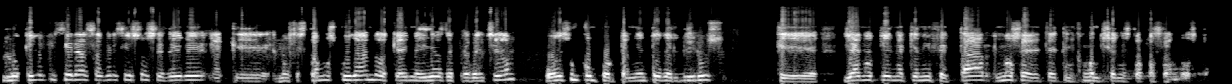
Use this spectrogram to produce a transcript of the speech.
Lo que yo quisiera saber si eso se debe a que nos estamos cuidando, a que hay medidas de prevención o es un comportamiento del virus que ya no tiene a quién infectar, no sé qué, qué condición está pasando esto.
